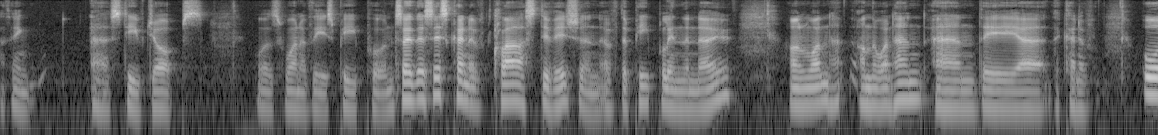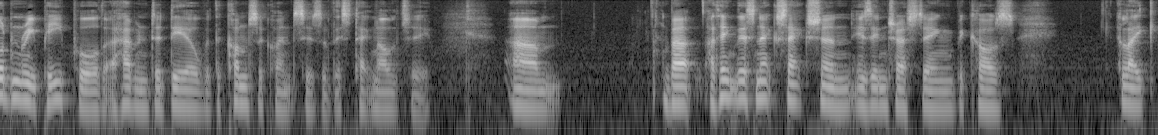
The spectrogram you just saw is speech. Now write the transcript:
I think uh, Steve Jobs was one of these people, and so there's this kind of class division of the people in the know, on one on the one hand, and the uh, the kind of ordinary people that are having to deal with the consequences of this technology. Um, but I think this next section is interesting because, like,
